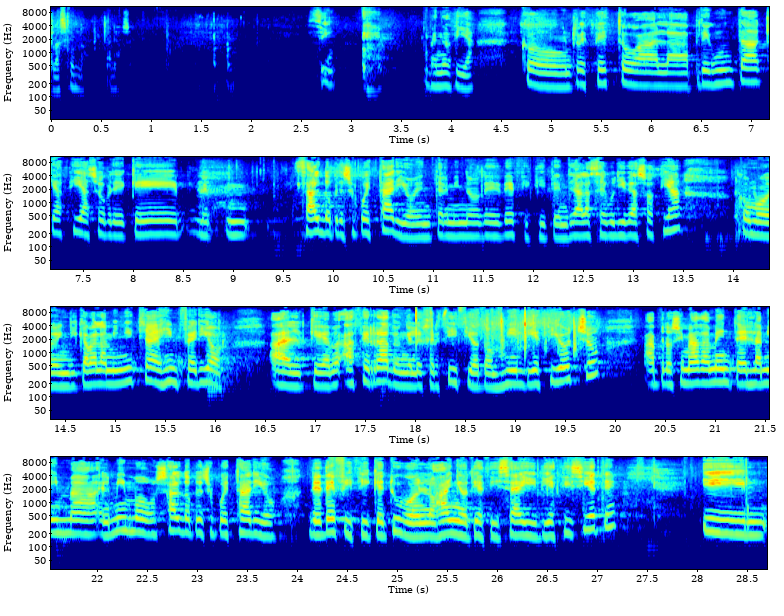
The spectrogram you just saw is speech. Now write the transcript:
la segunda. Sí. Buenos días. Con respecto a la pregunta que hacía sobre qué mm, saldo presupuestario en términos de déficit tendrá la seguridad social, como indicaba la ministra, es inferior al que ha cerrado en el ejercicio 2018. Aproximadamente es la misma, el mismo saldo presupuestario de déficit que tuvo en los años 16 y 17 y,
